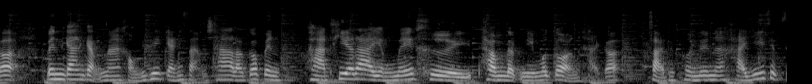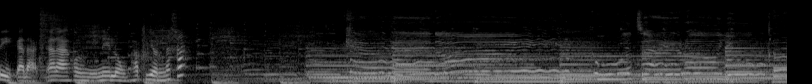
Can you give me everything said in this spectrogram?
ก็เป็นการกลับมาของพี่ๆแก๊งสามชาติแล้วก็เป็นพาร์ทที่รายยังไม่เคยทำแบบนี้มาก่อนค่ะ ก็ฝากทุกคนด้วยนะคะ 24 กรกฎาคมนี้ในโรงภาพยนตร์นะคะหัวใจเราอยู่ใกล้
